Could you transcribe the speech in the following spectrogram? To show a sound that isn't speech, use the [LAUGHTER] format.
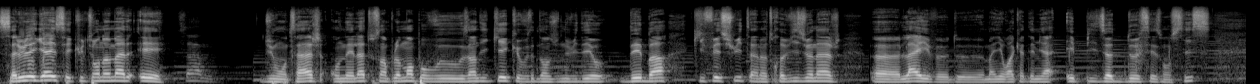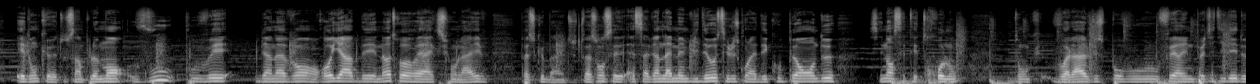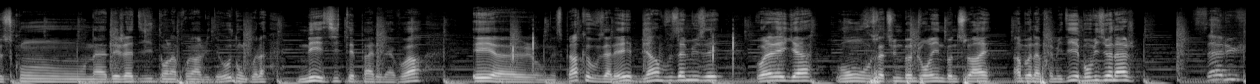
Salut les gars, c'est Culture Nomade et Sam. du montage. On est là tout simplement pour vous indiquer que vous êtes dans une vidéo débat qui fait suite à notre visionnage euh, live de My Hero Academia épisode 2 saison 6. Et donc euh, tout simplement, vous pouvez bien avant regarder notre réaction live parce que bah, de toute façon ça vient de la même vidéo, c'est juste qu'on l'a découpé en deux, sinon c'était trop long. Donc voilà, juste pour vous faire une petite idée de ce qu'on a déjà dit dans la première vidéo. Donc voilà, n'hésitez pas à aller la voir. Et euh, on espère que vous allez bien vous amuser. Voilà les gars, on vous souhaite une bonne journée, une bonne soirée, un bon après-midi et bon visionnage. Salut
